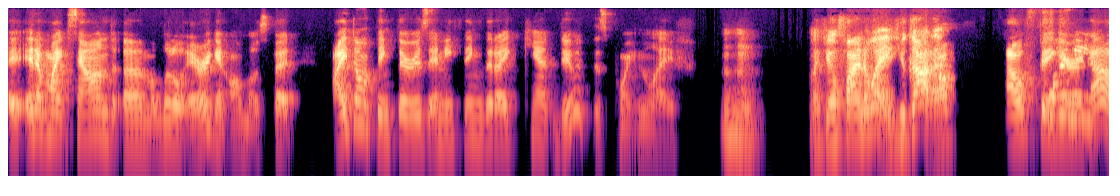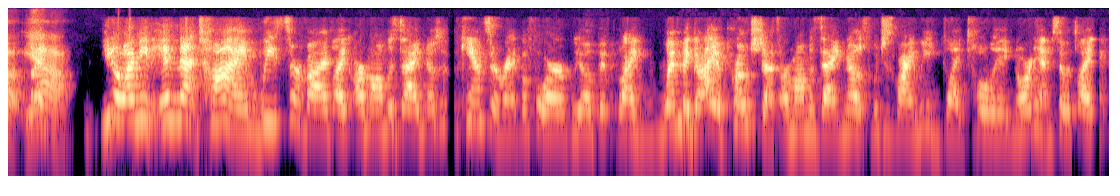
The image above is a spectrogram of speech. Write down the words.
and it might sound um, a little arrogant almost, but I don't think there is anything that I can't do at this point in life. Mhm. Like you'll find a way. You gotta. I'll figure mean, it out. like, yeah. You know, I mean, in that time, we survived. Like, our mom was diagnosed with cancer right before we opened. Like, when the guy approached us, our mom was diagnosed, which is why we like totally ignored him. So it's like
